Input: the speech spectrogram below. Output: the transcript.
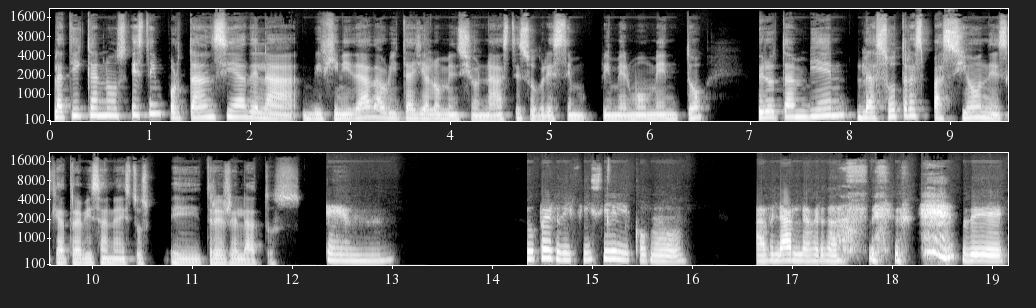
Platícanos esta importancia de la virginidad, ahorita ya lo mencionaste sobre este primer momento, pero también las otras pasiones que atraviesan a estos eh, tres relatos. Eh, Súper difícil como hablar, la verdad, de,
